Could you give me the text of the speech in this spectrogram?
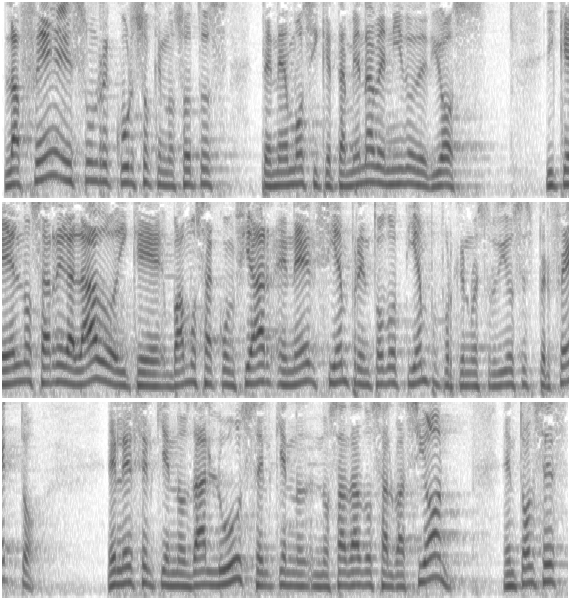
La fe es un recurso que nosotros tenemos y que también ha venido de Dios y que Él nos ha regalado y que vamos a confiar en Él siempre, en todo tiempo, porque nuestro Dios es perfecto. Él es el quien nos da luz, el quien nos ha dado salvación. Entonces,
